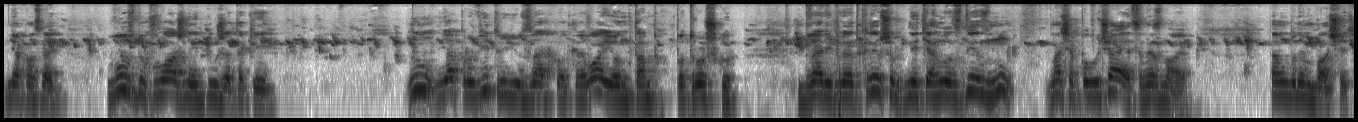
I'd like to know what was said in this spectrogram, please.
як вам сказати, воздух влажний дуже такий. Ну, я провітрюю зверху відкриваю, он там потрошку двері приоткрив, щоб не тягло знизу. Ну, наче виходить, не знаю. Там будемо бачити.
